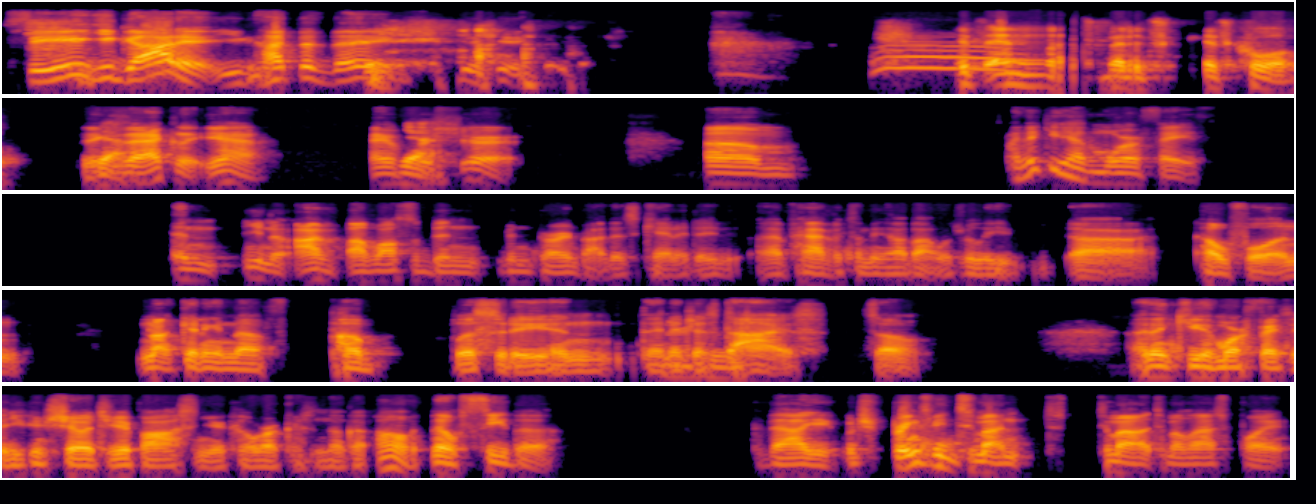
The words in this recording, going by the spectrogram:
See? You got it. You got the thing. It's endless but it's it's cool exactly yeah, yeah. yeah. for sure um, I think you have more faith. And you know, I've I've also been been burned by this candidate of having something I thought was really uh, helpful and not getting enough publicity, and then mm-hmm. it just mm-hmm. dies. So I think you have more faith that you can show it to your boss and your coworkers, and they'll go, oh, they'll see the, the value. Which brings me to my to my to my last point.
